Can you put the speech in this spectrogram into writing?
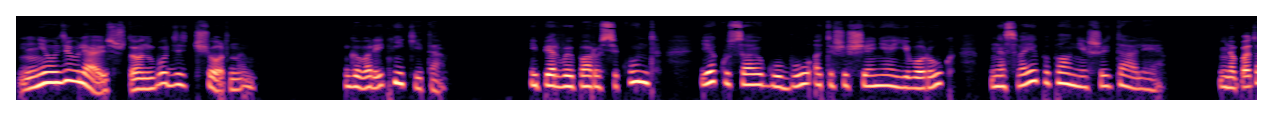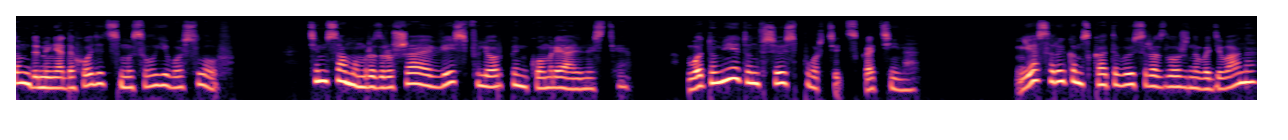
Не удивляюсь, что он будет черным», — говорит Никита. И первые пару секунд я кусаю губу от ощущения его рук на своей пополневшей талии. Но потом до меня доходит смысл его слов тем самым разрушая весь флёр пинком реальности. Вот умеет он все испортить, скотина. Я с рыком скатываюсь с разложенного дивана,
